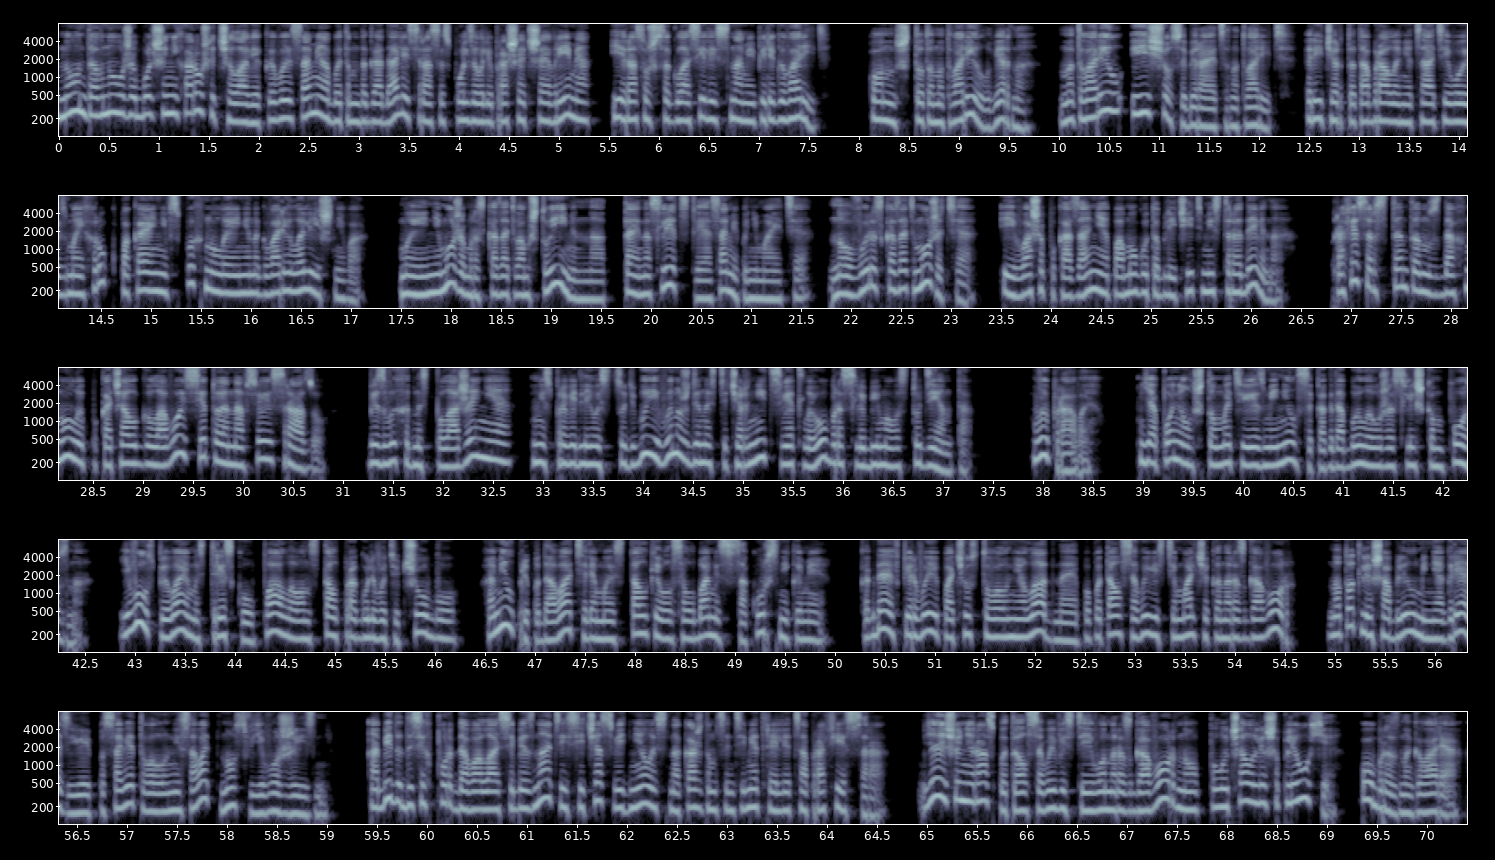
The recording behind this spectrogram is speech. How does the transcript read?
Но он давно уже больше не хороший человек, и вы сами об этом догадались, раз использовали прошедшее время и раз уж согласились с нами переговорить. Он что-то натворил, верно? Натворил и еще собирается натворить. Ричард отобрал инициативу из моих рук, пока я не вспыхнула и не наговорила лишнего. Мы не можем рассказать вам, что именно, тайна следствия, сами понимаете. Но вы рассказать можете, и ваши показания помогут обличить мистера Дэвина». Профессор Стентон вздохнул и покачал головой, сетуя на все и сразу. Безвыходность положения, несправедливость судьбы и вынужденность очернить светлый образ любимого студента. Вы правы. Я понял, что Мэтью изменился, когда было уже слишком поздно. Его успеваемость резко упала, он стал прогуливать учебу, Хамил преподавателям и сталкивался лбами с сокурсниками. Когда я впервые почувствовал неладное, попытался вывести мальчика на разговор, но тот лишь облил меня грязью и посоветовал не совать нос в его жизнь. Обида до сих пор давала о себе знать и сейчас виднелась на каждом сантиметре лица профессора. Я еще не раз пытался вывести его на разговор, но получал лишь оплеухи, образно говоря.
